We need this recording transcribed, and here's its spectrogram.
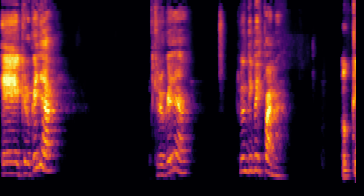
eh, creo que ya. Creo que ya. Es una tipa hispana. Ok,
